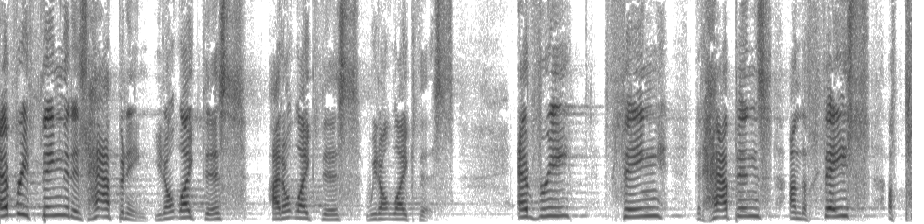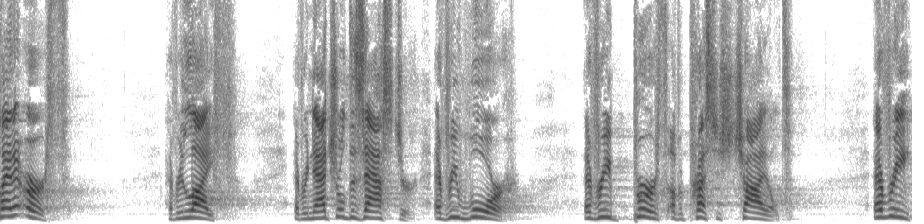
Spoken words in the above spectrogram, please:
everything that is happening, you don't like this, I don't like this, we don't like this. Everything that happens on the face of planet Earth, every life, every natural disaster, every war, every birth of a precious child, every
